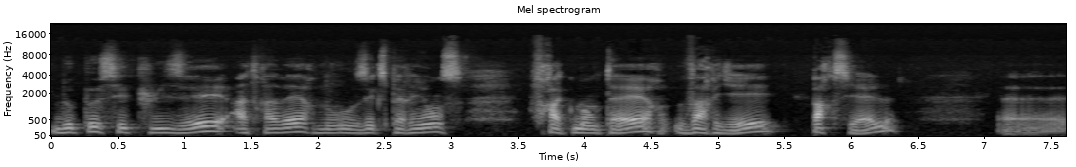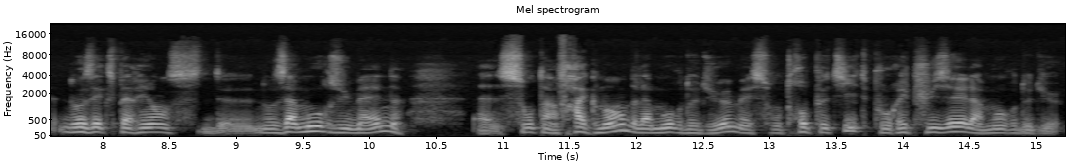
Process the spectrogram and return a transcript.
ne peut s'épuiser à travers nos expériences fragmentaires, variées, partielles. Euh, nos expériences, nos amours humaines euh, sont un fragment de l'amour de Dieu, mais sont trop petites pour épuiser l'amour de Dieu.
